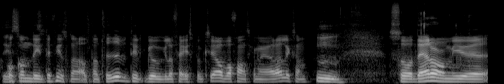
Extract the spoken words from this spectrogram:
och om sant. det inte finns några alternativ till Google och Facebook, så ja, vad fan ska man göra liksom? Mm. Så där har de ju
